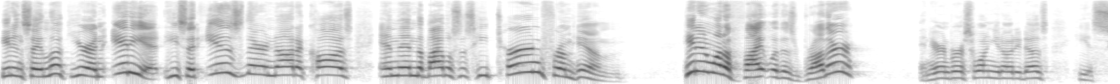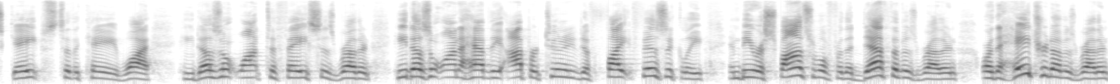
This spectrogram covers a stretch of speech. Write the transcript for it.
He didn't say, Look, you're an idiot. He said, Is there not a cause? And then the Bible says he turned from him. He didn't want to fight with his brother. And here in verse 1, you know what he does? He escapes to the cave. Why? He doesn't want to face his brethren. He doesn't want to have the opportunity to fight physically and be responsible for the death of his brethren or the hatred of his brethren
